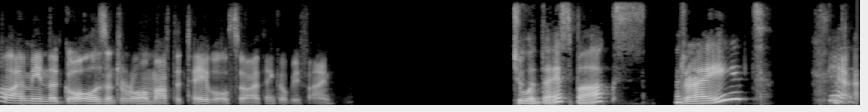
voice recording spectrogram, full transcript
Well, I mean, the goal isn't to roll him off the table, so I think he'll be fine. To a dice box, right? Yeah.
